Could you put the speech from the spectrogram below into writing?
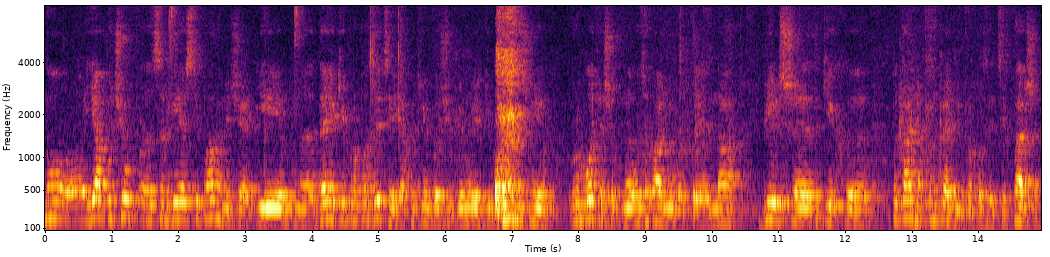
Ну, е, я почув е, Сергія Степановича і деякі пропозиції я хотів би, щоб йому, які були в роботі, щоб не узагальнювати на більш таких питаннях конкретні пропозиції. Перше,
